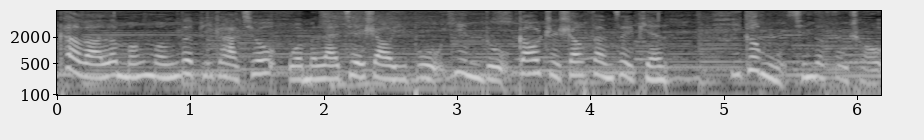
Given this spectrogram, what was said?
看完了萌萌的皮卡丘，我们来介绍一部印度高智商犯罪片《一个母亲的复仇》。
